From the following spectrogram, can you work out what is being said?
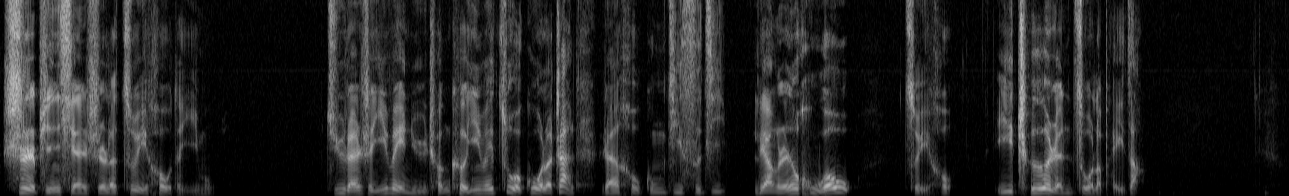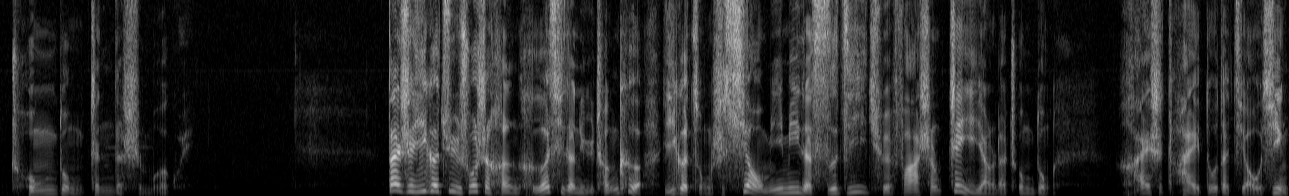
视频显示了最后的一幕。居然是一位女乘客因为坐过了站，然后攻击司机，两人互殴，最后以车人做了陪葬。冲动真的是魔鬼。但是一个据说是很和气的女乘客，一个总是笑眯眯的司机，却发生这样的冲动，还是太多的侥幸。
